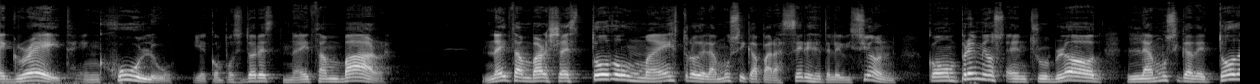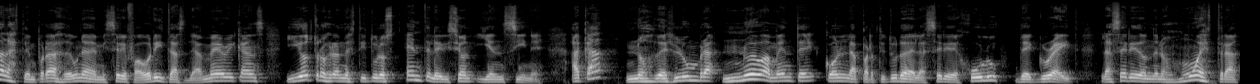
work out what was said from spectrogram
The Great en Hulu y el compositor es Nathan Barr. Nathan Barr ya es todo un maestro de la música para series de televisión, con premios en True Blood, la música de todas las temporadas de una de mis series favoritas, The Americans, y otros grandes títulos en televisión y en cine. Acá nos deslumbra nuevamente con la partitura de la serie de Hulu The Great, la serie donde nos muestra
